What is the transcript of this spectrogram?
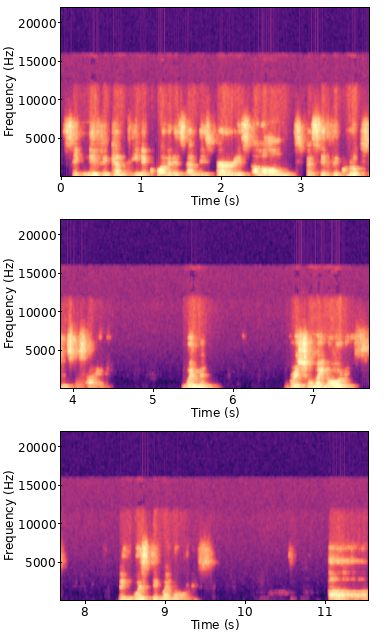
significant inequalities and disparities along specific groups in society women, racial minorities, linguistic minorities, uh,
